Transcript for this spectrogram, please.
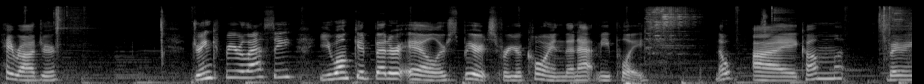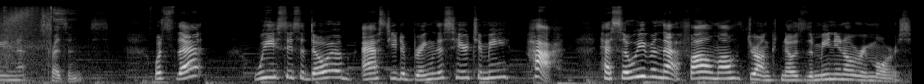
Hey, Roger. Drink for your lassie? You won't get better ale or spirits for your coin than at me place. Nope, I come bearing presents. What's that? We Cicidoa asked you to bring this here to me? Ha! Has so even that foul-mouthed drunk knows the meaning of remorse.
